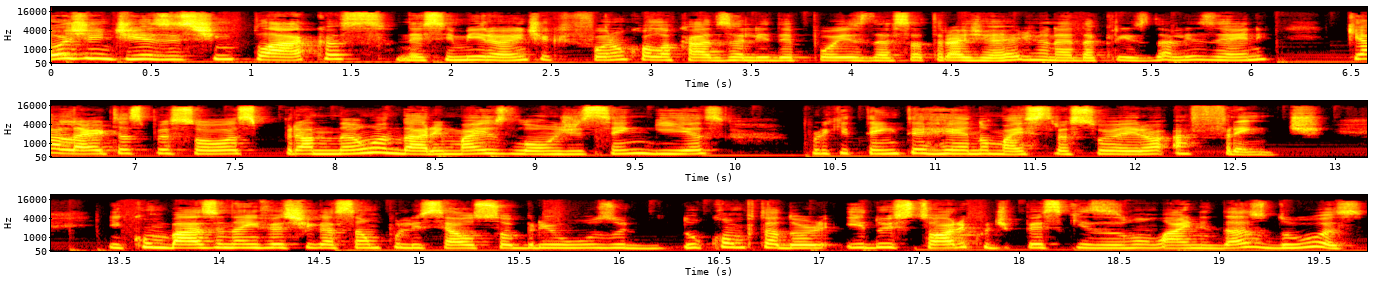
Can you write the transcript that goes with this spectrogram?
Hoje em dia existem placas nesse mirante que foram colocadas ali depois dessa tragédia, né, da crise da Lisene, que alerta as pessoas para não andarem mais longe sem guias, porque tem terreno mais traçoeiro à frente. E com base na investigação policial sobre o uso do computador e do histórico de pesquisas online das duas,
